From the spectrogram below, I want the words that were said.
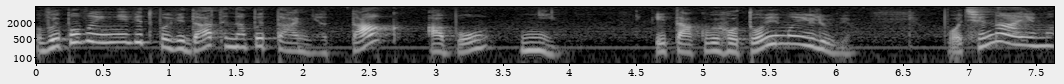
ви повинні відповідати на питання так або ні. І так, ви готові, мої любі? Починаємо.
